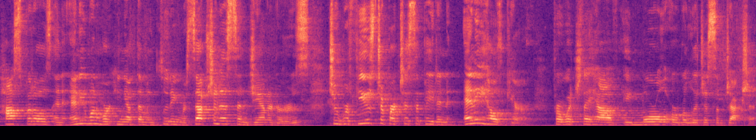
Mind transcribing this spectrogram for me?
hospitals, and anyone working at them, including receptionists and janitors, to refuse to participate in any healthcare for which they have a moral or religious objection.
